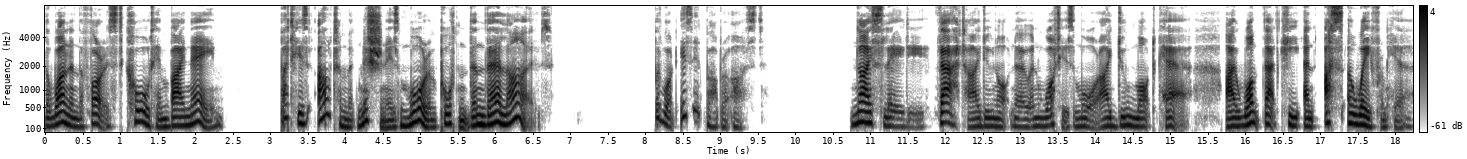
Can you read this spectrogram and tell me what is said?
The one in the forest called him by name. But his ultimate mission is more important than their lives. But what is it? Barbara asked. Nice lady, that I do not know, and what is more, I do not care. I want that key and us away from here.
